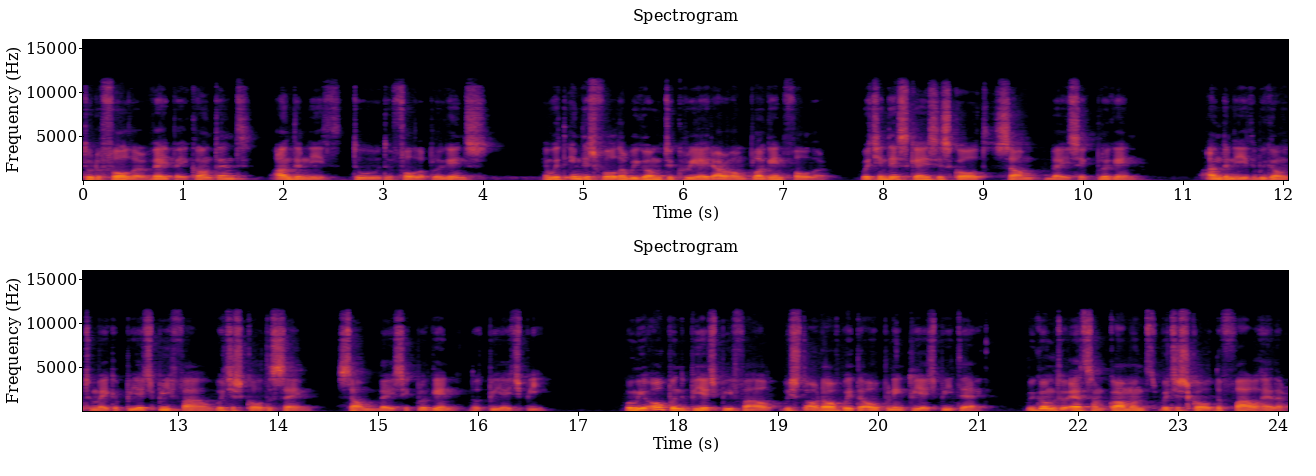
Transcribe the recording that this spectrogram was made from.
to the folder WP Content, underneath to the folder Plugins and within this folder we're going to create our own plugin folder, which in this case is called some basic plugin. Underneath we're going to make a PHP file which is called the same, some basic plugin.php. When we open the PHP file, we start off with the opening PHP tag. We're going to add some comment which is called the file header.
